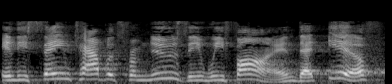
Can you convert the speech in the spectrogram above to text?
In these same tablets from Nuzi, we find that if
